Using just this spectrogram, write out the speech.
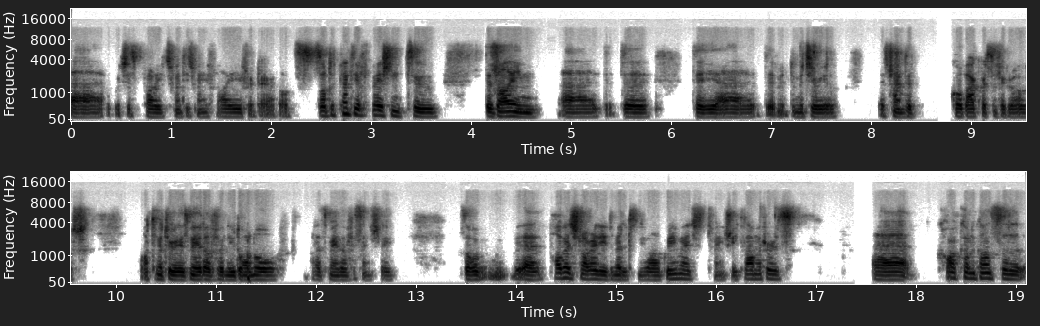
uh, which is probably 2025 or thereabouts. So there's plenty of information to design uh, the, the, uh, the, the, material. It's trying to go backwards and figure out what the material is made of and you don't know what it's made of essentially. So Paul mentioned already the Youghal Greenway, 23 kilometers. Cork County Council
